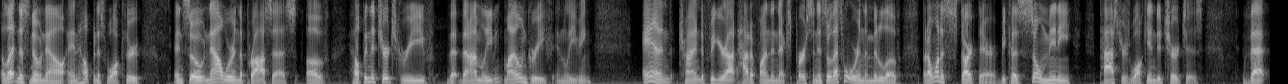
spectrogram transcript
letting us know now and helping us walk through." And so now we're in the process of helping the church grieve that, that I'm leaving, my own grief in leaving, and trying to figure out how to find the next person. And so that's what we're in the middle of. But I want to start there because so many pastors walk into churches that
